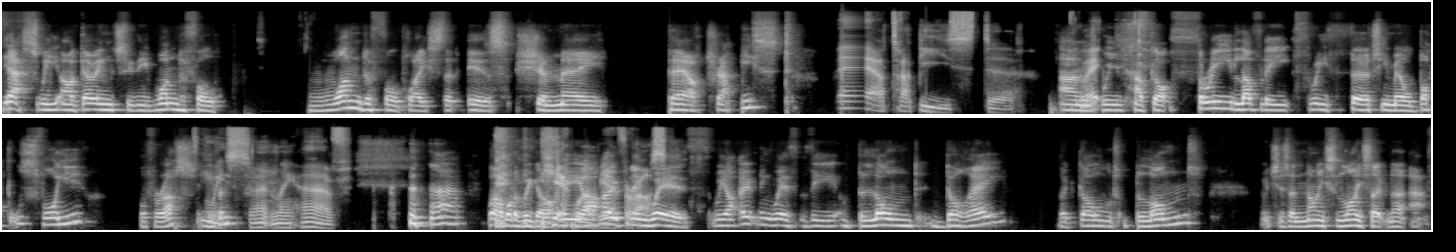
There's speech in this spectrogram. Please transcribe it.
Yes, we are going to the wonderful, wonderful place that is Chimay Père Trappiste. Beer Trappiste. And Wait. we have got three lovely 330 ml bottles for you, or for us, even. We certainly have. well, what have we got? Yeah, we well, are yeah, opening with we are opening with the Blonde Doré, the gold blonde, which is a nice light opener at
